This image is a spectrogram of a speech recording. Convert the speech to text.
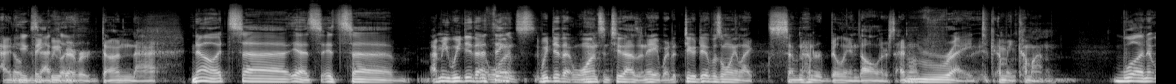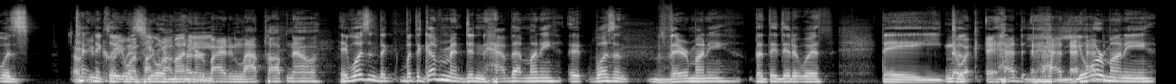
I don't exactly. think we've ever done that. No, it's uh, yeah, it's it's. Uh, I mean, we did that thing- once. We did that once in 2008, but dude, it was only like 700 billion dollars. I don't. Right. I mean, come on. Well, and it was Oh, you- technically you it was your money. Hunter Biden laptop now. It wasn't the, but the government didn't have that money. It wasn't their money that they did it with. They No, took it had, it had it had your to be. money.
